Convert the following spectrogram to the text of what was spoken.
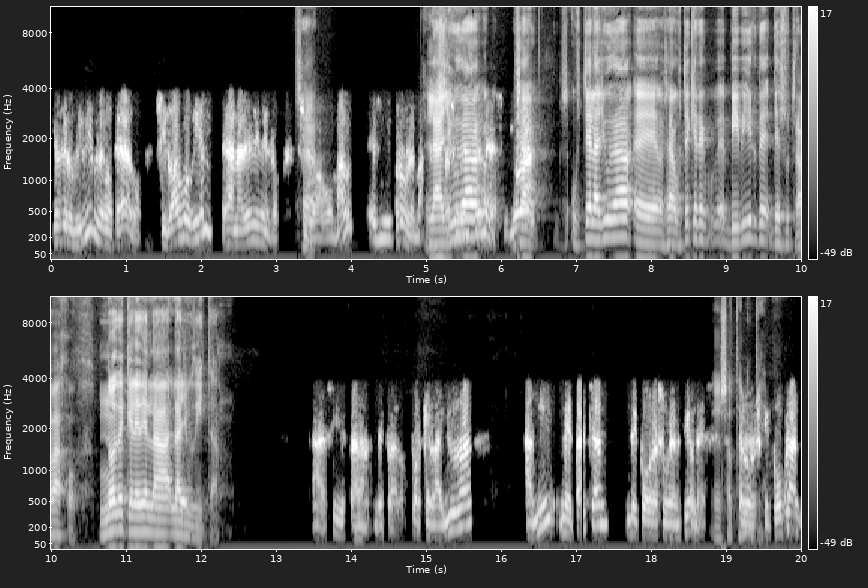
Yo quiero vivir de lo que hago. Si lo hago bien, ganaré dinero. Si lo hago mal, es mi problema. La Las ayuda, subvenciones, yo o sea, las- usted la ayuda, eh, o sea, usted quiere vivir de, de su trabajo, no de que le den la, la ayudita. así está de claro. Porque la ayuda, a mí me tachan de cobrar subvenciones. Pero los que cobran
